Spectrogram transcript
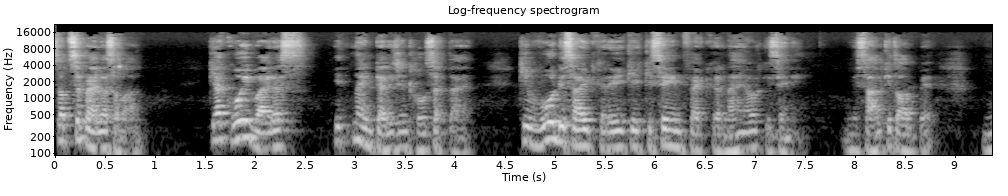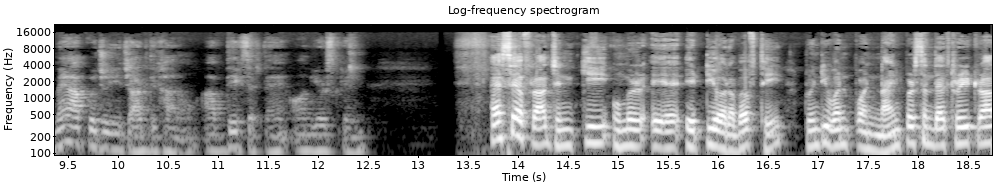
सबसे पहला सवाल, क्या कोई वायरस इतना इंटेलिजेंट हो सकता है कि वो डिसाइड करे कि किसे इन्फेक्ट करना है और किसे नहीं? मिसाल के तौर पे मैं आपको जो ये चार्ट दिखा रहा हूँ, आप देख सकते हैं ऑन योर स्क्रीन ऐसे अफराद जिनकी उम्र 80 और अबव थी 21.9 परसेंट डेथ रेट रहा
